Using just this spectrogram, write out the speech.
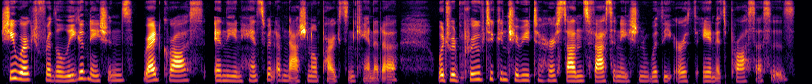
She worked for the League of Nations, Red Cross, and the enhancement of national parks in Canada, which would prove to contribute to her son's fascination with the earth and its processes.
